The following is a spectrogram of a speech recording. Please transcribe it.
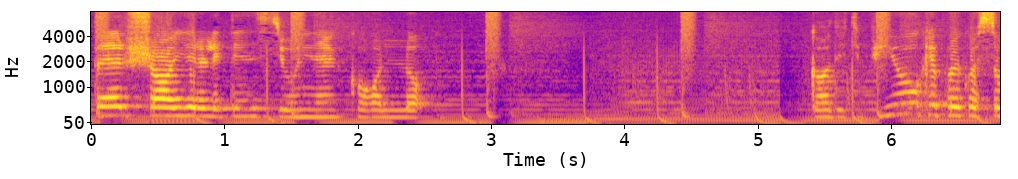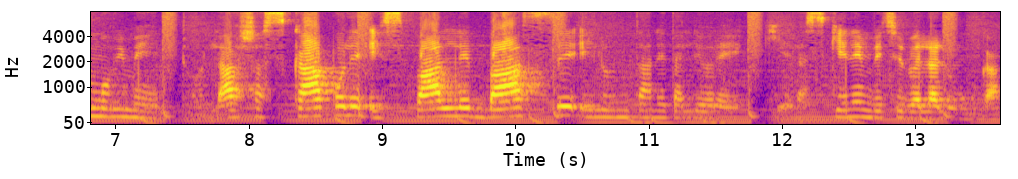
per sciogliere le tensioni nel collo Goditi più che poi questo movimento. Lascia scapole e spalle basse e lontane dalle orecchie, la schiena invece bella lunga.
